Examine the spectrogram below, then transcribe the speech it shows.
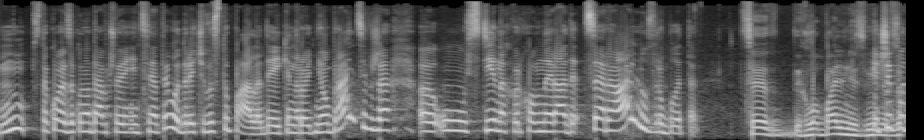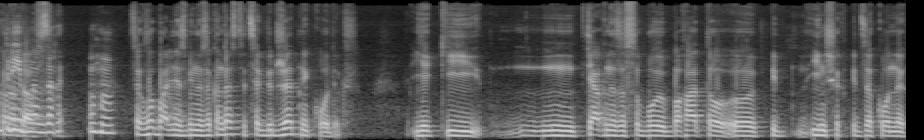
Ну, з такою законодавчою ініціативою, до речі, виступали деякі народні обранці вже у стінах Верховної Ради. Це реально зробити? Це глобальні зміни І чи в потрібно законодавстві. взагалі? Угу. Це глобальні зміни в законодавстві, це бюджетний кодекс, який тягне за собою багато е, під інших підзаконних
